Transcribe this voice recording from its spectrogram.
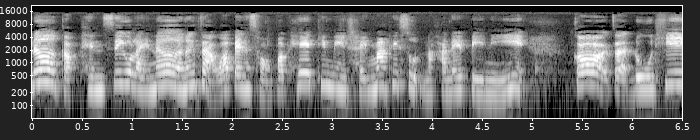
เนอร์กับเพนซิลไลเนอร์เนื่องจากว่าเป็น 2 ประเภทที่มีใช้มากที่สุดนะคะในปีนี้ ก็จะดูที่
